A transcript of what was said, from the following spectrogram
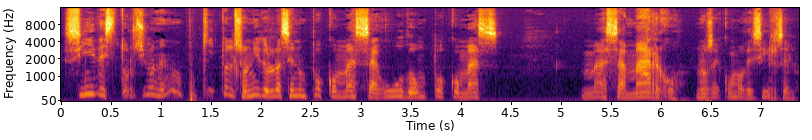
Sí distorsionan un poquito el sonido, lo hacen un poco más agudo, un poco más más amargo, no sé cómo decírselo.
